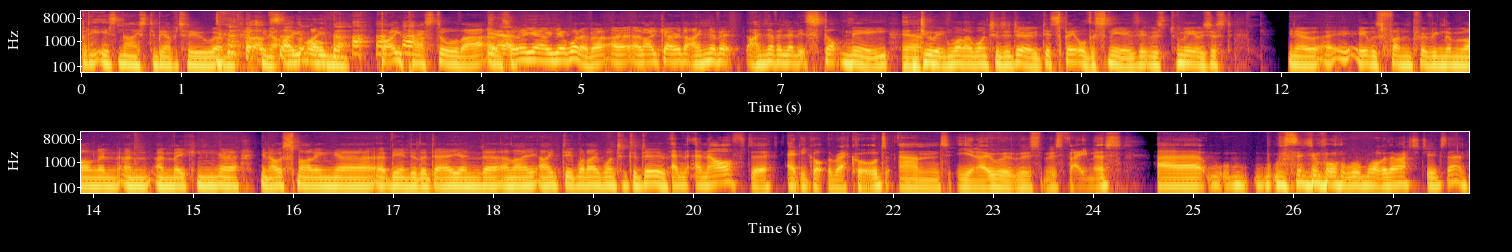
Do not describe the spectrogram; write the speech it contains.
but it is nice to be able to, um, you know, I, I bypassed all that and Yeah. said, yeah, yeah, whatever. Uh, and I carried on. I never, I never let it stop me Yeah. doing what I wanted to do, despite all the sneers. It was to me, it was just, you know, uh, it, it was fun proving them wrong and and, and making, uh, you know, I was smiling uh, at the end of the day, and uh, and I, I did what I wanted to do. And and after Eddie got the record and you know was was famous, uh, what what were their attitudes then?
